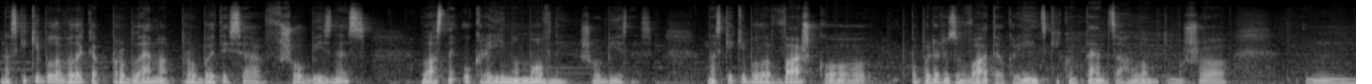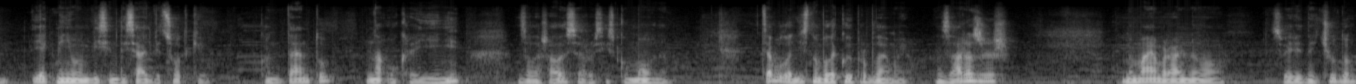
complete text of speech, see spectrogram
наскільки була велика проблема пробитися в шоу-бізнес, власне, україномовний шоу-бізнес, наскільки було важко популяризувати український контент загалом, тому що м, як мінімум 80% контенту на Україні залишалося російськомовним. Це було дійсно великою проблемою. Зараз же ж ми маємо реально своєрідне чудо.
